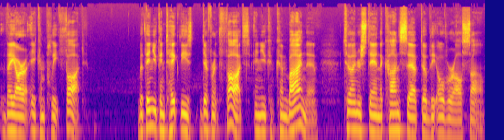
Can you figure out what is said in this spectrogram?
They are a complete thought. But then you can take these different thoughts and you can combine them to understand the concept of the overall psalm.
